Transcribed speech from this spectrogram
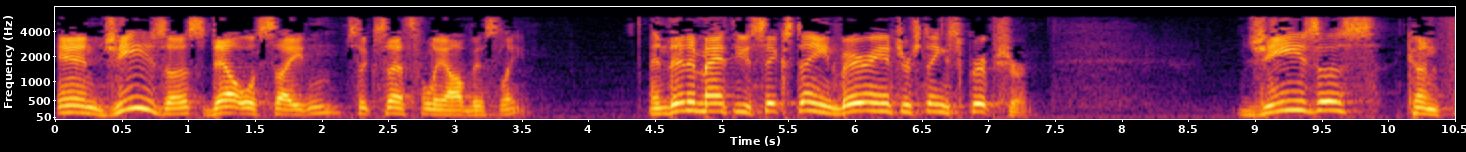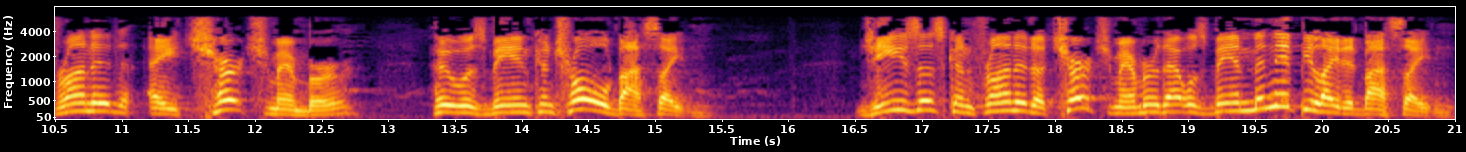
And Jesus dealt with Satan successfully, obviously. And then in Matthew 16, very interesting scripture. Jesus confronted a church member who was being controlled by Satan. Jesus confronted a church member that was being manipulated by Satan.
